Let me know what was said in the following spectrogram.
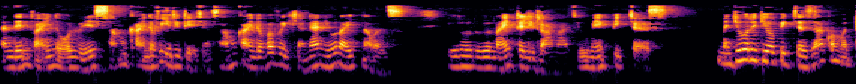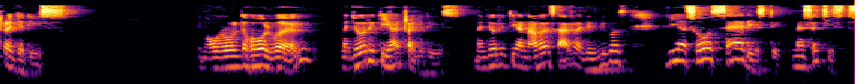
And then find always some kind of irritation, some kind of a friction. And you write novels, you, you write teledramas, you make pictures. Majority of pictures are common tragedies. In overall the whole world, majority are tragedies majority are novels are tragedies because we are so sadistic, masochists.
